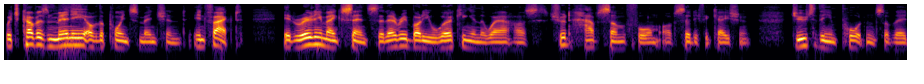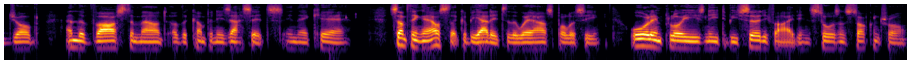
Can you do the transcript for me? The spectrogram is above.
which covers many of the points mentioned. In fact, it really makes sense that everybody working in the warehouse should have some form of certification due to the importance of their job and the vast amount of the company's assets in their care. Something else that could be added to the warehouse policy. All employees need to be certified in stores and stock control.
